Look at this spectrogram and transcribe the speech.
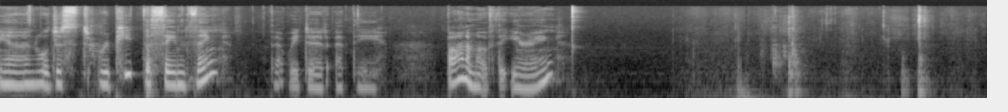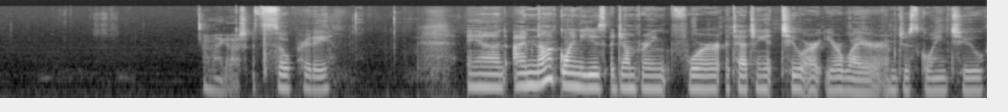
And we'll just repeat the same thing that we did at the bottom of the earring. Oh my gosh, it's so pretty. And I'm not going to use a jump ring for attaching it to our ear wire. I'm just going to,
